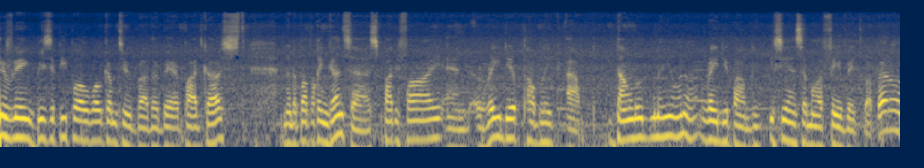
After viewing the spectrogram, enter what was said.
evening, busy people. Welcome to Brother Bear Podcast na napapakinggan sa Spotify and Radio Public app. Download mo na yung ano, Radio Public. Isa yan sa mga favorite ko. Pero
